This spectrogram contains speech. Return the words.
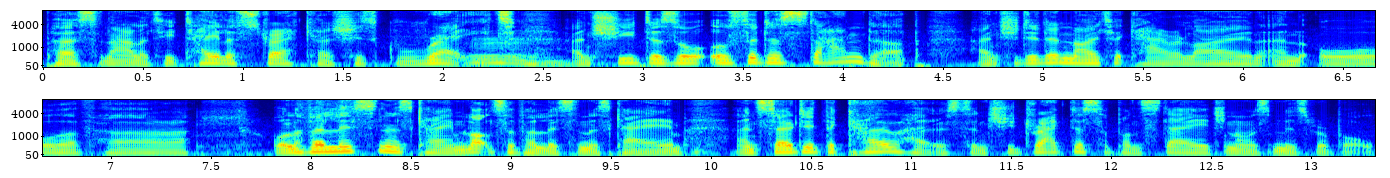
personality, Taylor Strecker. She's great, Hmm. and she does also does stand up. And she did a night at Caroline, and all of her, all of her listeners came. Lots of her listeners came, and so did the co-host. And she dragged us up on stage, and I was miserable.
